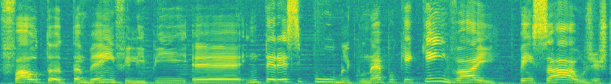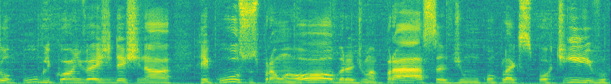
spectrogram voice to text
falta também, Felipe, é, interesse público, né? Porque quem vai pensar, o gestor público, ao invés de destinar recursos para uma obra, de uma praça, de um complexo esportivo,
